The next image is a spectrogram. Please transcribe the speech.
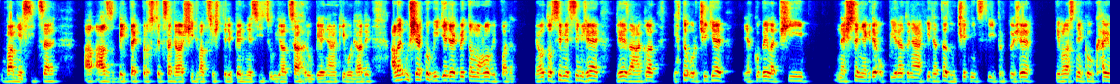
dva měsíce, a, a zbytek prostě třeba další dva, tři, čtyři, pět měsíců udělat třeba hrubě nějaký odhady, ale už jako vidět, jak by to mohlo vypadat. Jo, to si myslím, že, že je základ. Je to určitě jakoby lepší, než se někde opírat o nějaký data z účetnictví, protože ty vlastně koukají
